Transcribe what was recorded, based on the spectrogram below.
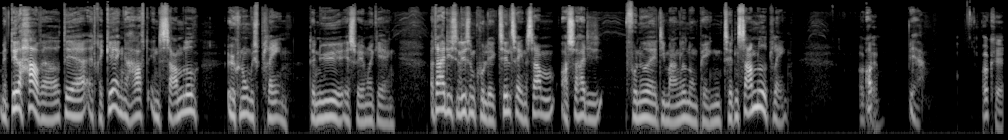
Men det, der har været, det er, at regeringen har haft en samlet økonomisk plan, den nye SVM-regering. Og der har de så ligesom kunne lægge tiltagene sammen, og så har de fundet ud af, at de manglede nogle penge til den samlede plan. Okay. Og, ja. Okay.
